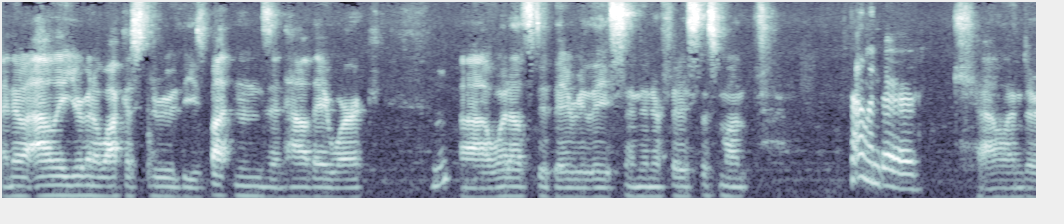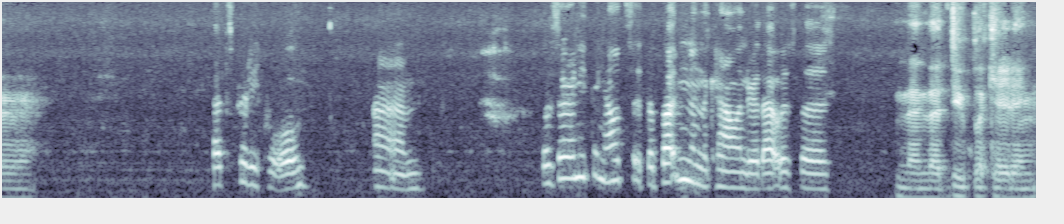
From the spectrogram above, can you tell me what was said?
I know Ali, you're gonna walk us through these buttons and how they work. Mm-hmm. Uh, what else did they release in interface this month? Calendar. Calendar that's pretty cool. Um, was there anything else at the button in the calendar? That was the and then the duplicating.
